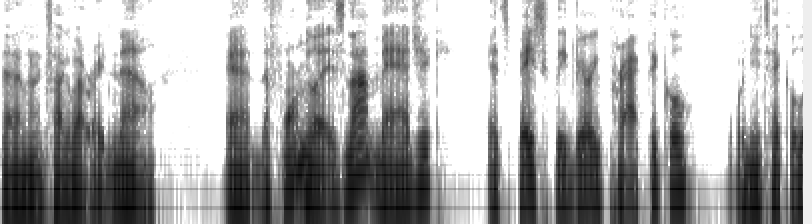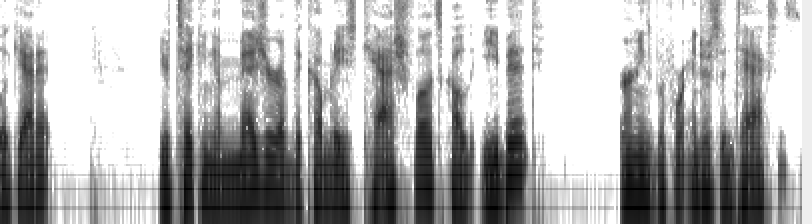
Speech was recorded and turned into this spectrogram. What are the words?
that I'm going to talk about right now. And the formula is not magic. It's basically very practical when you take a look at it. You're taking a measure of the company's cash flow. It's called EBIT, earnings before interest and taxes.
